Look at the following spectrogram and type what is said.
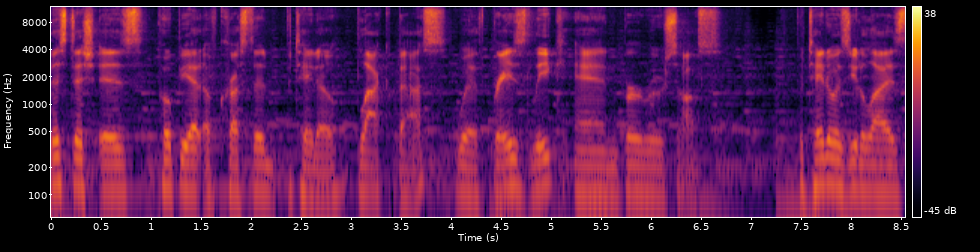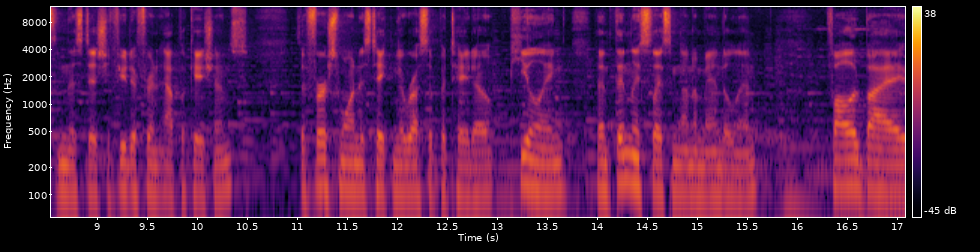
This dish is paupiette of crusted potato, black bass, with braised leek and beurre sauce. Potato is utilized in this dish a few different applications. The first one is taking a russet potato, peeling, then thinly slicing on a mandolin, followed by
